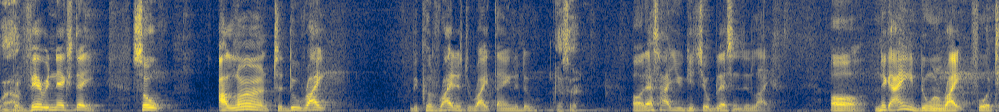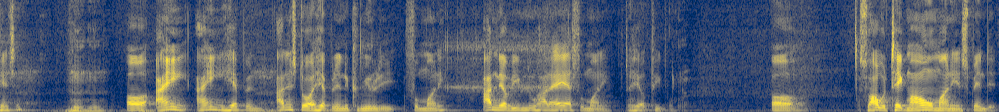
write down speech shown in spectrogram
Wow. the very next day. So I learned to do right because right is the right thing to do. Yes, sir. Uh, that's how you get your blessings in life. Uh, nigga, I ain't doing right for attention. Uh, I ain't I ain't helping. I didn't start helping in the community for money. I never even knew how to ask for money to help people. Uh, so I would take my own money and spend it.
